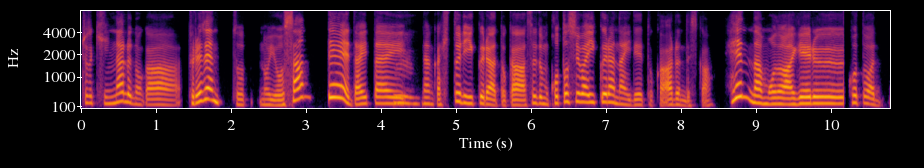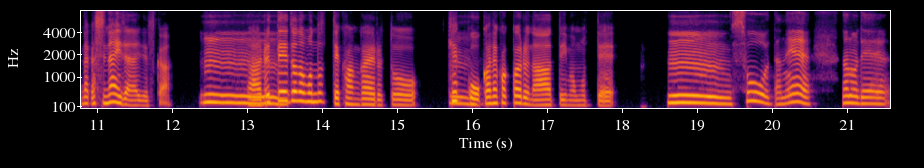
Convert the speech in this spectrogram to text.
ちょっと気になるのがプレゼントの予算って大体うんなんか一人いくらとか、それとも今年はいくらないでとかあるんですか？変なものあげることはなんかしないじゃないですか。うんうんうんある程度のものって考えると結構お金かかるなって今思って。うーん、そうだね。なので、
